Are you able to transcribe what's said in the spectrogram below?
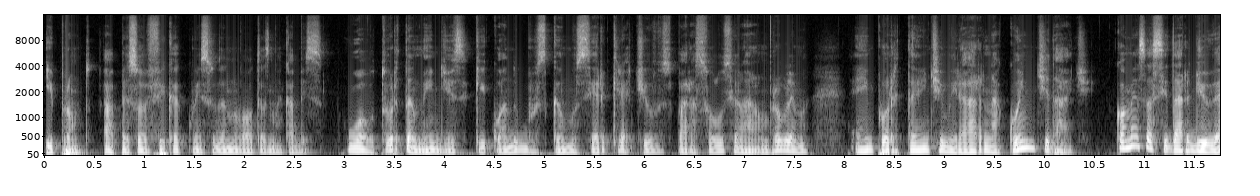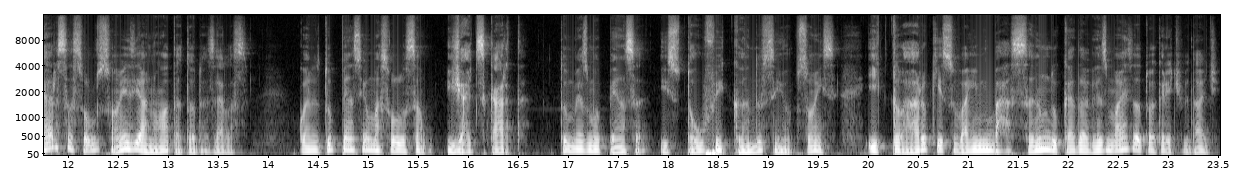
E pronto, a pessoa fica com isso dando voltas na cabeça. O autor também diz que quando buscamos ser criativos para solucionar um problema, é importante mirar na quantidade. Começa a se dar diversas soluções e anota todas elas. Quando tu pensa em uma solução e já descarta, tu mesmo pensa, estou ficando sem opções. E claro que isso vai embaçando cada vez mais a tua criatividade.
